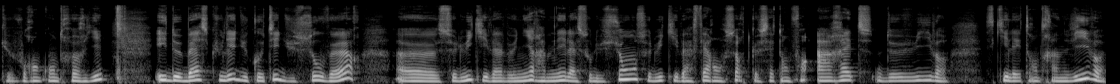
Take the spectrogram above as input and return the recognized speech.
que vous rencontreriez et de basculer du côté du sauveur, euh, celui qui va venir amener la solution, celui qui va faire en sorte que cet enfant arrête de vivre ce qu'il est en train de vivre.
